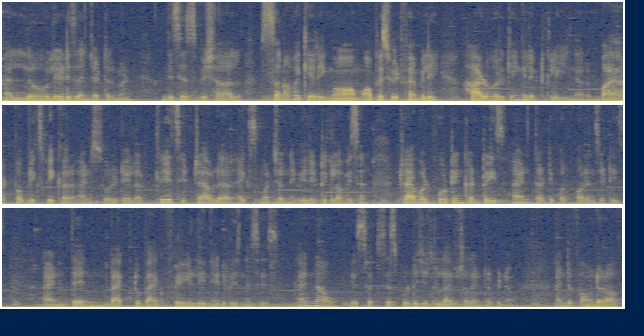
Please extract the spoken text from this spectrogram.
Hello, ladies and gentlemen. This is Vishal, son of a caring mom of a sweet family, hardworking electrical engineer, by heart public speaker and storyteller, crazy traveler, ex-merchant navy electrical officer, traveled 14 countries and 34 foreign cities, and then back-to-back failed in eight businesses, and now a successful digital lifestyle entrepreneur and the founder of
